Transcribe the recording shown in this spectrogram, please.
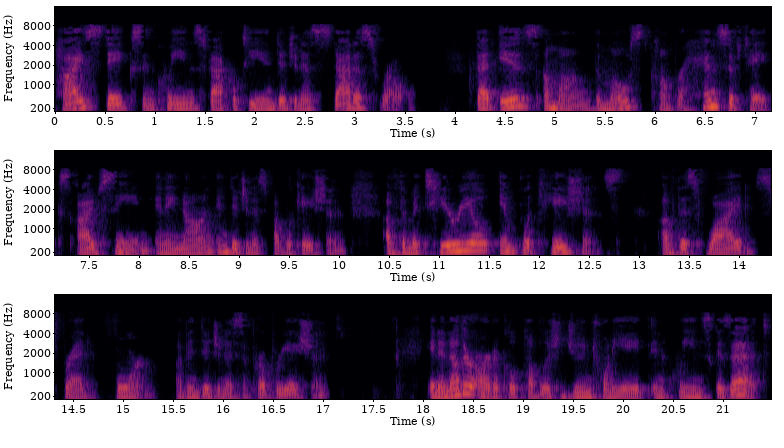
High Stakes in Queen's Faculty Indigenous Status Role, that is among the most comprehensive takes I've seen in a non-Indigenous publication of the material implications of this widespread form of Indigenous appropriation. In another article published June 28th in Queen's Gazette,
